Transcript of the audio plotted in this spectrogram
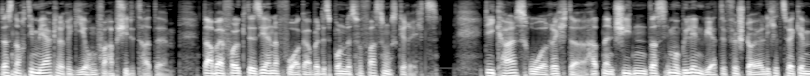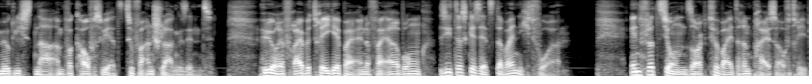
das noch die Merkel-Regierung verabschiedet hatte. Dabei folgte sie einer Vorgabe des Bundesverfassungsgerichts. Die Karlsruher Richter hatten entschieden, dass Immobilienwerte für steuerliche Zwecke möglichst nah am Verkaufswert zu veranschlagen sind. Höhere Freibeträge bei einer Vererbung sieht das Gesetz dabei nicht vor. Inflation sorgt für weiteren Preisauftrieb.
